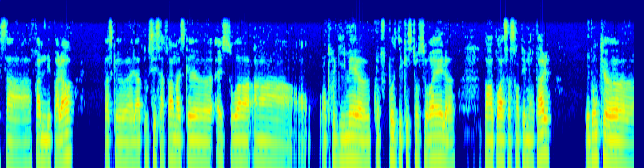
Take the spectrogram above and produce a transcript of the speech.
sa femme n'est pas là, parce que elle a poussé sa femme à ce que elle soit un en- entre guillemets euh, qu'on se pose des questions sur elle euh, par rapport à sa santé mentale. Et donc, euh,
